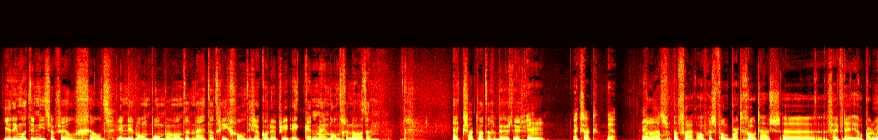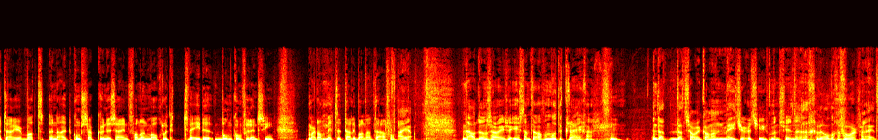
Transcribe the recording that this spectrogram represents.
jullie moeten niet zoveel geld in dit land pompen, want het leidt tot gigantische corruptie. Ik ken mijn landgenoten. Exact wat er gebeurd is. Exact, ja. Hadden Helaas. nog een vraag overigens van Bart Groothuis, eh, VVD-Europarlementariër. Wat een uitkomst zou kunnen zijn van een mogelijke tweede bondconferentie. Maar dan met de Taliban aan tafel. Ah ja. Nou, dan zou je ze eerst aan tafel moeten krijgen. En dat, dat zou ik al een major achievement vinden. Een geweldige verworvenheid.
